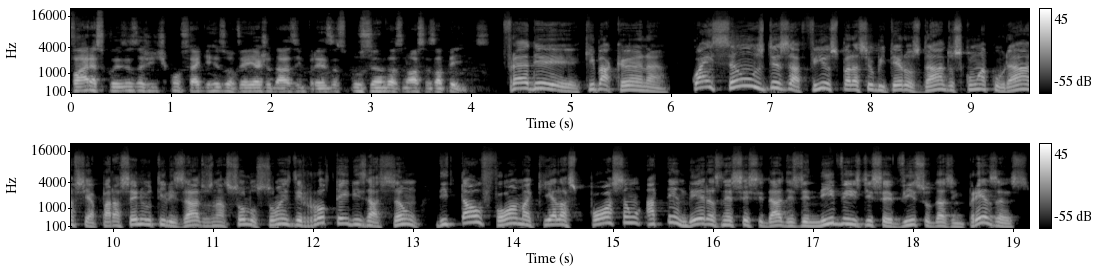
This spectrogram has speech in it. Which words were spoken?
várias coisas a gente consegue resolver e ajudar as empresas usando as nossas APIs. Fred, que bacana! Quais são os desafios para se obter os dados com acurácia para serem utilizados nas soluções de roteirização de tal forma que elas possam atender às necessidades de níveis de serviço das empresas?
